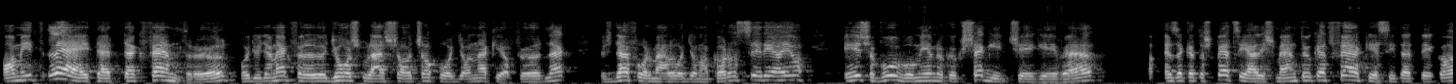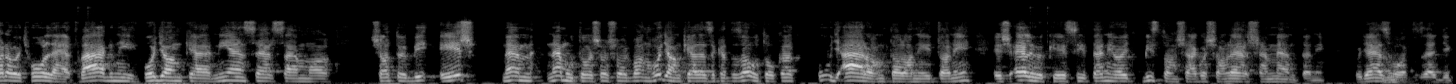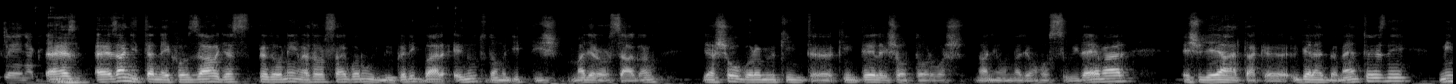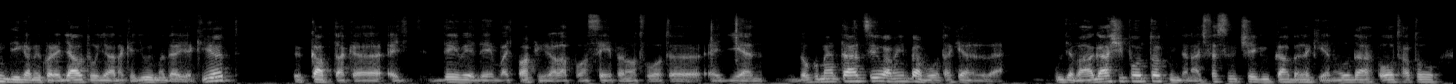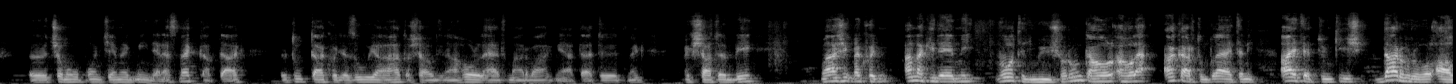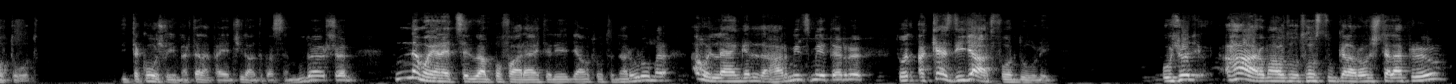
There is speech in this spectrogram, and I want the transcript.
amit leejtettek fentről, hogy ugye megfelelő gyorsulással csapódjon neki a földnek, és deformálódjon a karosszériája, és a Volvo mérnökök segítségével ezeket a speciális mentőket felkészítették arra, hogy hol lehet vágni, hogyan kell, milyen szerszámmal, stb. És nem, nem utolsó sorban, hogyan kell ezeket az autókat úgy áramtalanítani és előkészíteni, hogy biztonságosan lehessen menteni. Ugye ez volt az egyik lényeg. Ehhez, ehhez annyit tennék hozzá, hogy ez például Németországban úgy működik, bár én úgy tudom, hogy itt is, Magyarországon, ugye a sógorom ő kint, kint él, és ott orvos nagyon-nagyon hosszú ideje már, és ugye jártak ügyeletbe mentőzni, mindig, amikor egy autógyárnak egy új modellje kijött, ők kaptak egy DVD-n vagy papír alapon szépen ott volt egy ilyen dokumentáció, ami be voltak jelölve ugye vágási pontok, minden nagy feszültségű kábelek, ilyen oldá, oldható csomópontjai, meg minden, ezt megkapták. Tudták, hogy az új A6-os Audi-nál hol lehet már vágni a tetőt, meg, meg stb. Másik meg, hogy annak idején mi volt egy műsorunk, ahol, ahol akartunk lejteni, állítettünk is Daruról autót. Itt a Kósvéber telephelyen csináltuk azt hiszem Budaörsön. Nem olyan egyszerűen pofára ejteni egy autót a Daruról, mert ahogy leengeded a 30 méterről, tudod, a kezd így átfordulni. Úgyhogy három autót hoztunk el a roncstelepről,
